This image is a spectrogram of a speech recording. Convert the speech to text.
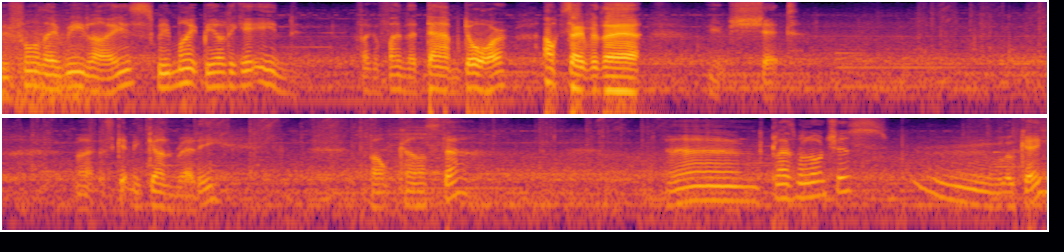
Before they realise we might be able to get in. If I can find the damn door. Oh, it's over there. You shit. Right, let's get me gun ready. Bolt caster. And plasma launchers. Hmm, okay.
